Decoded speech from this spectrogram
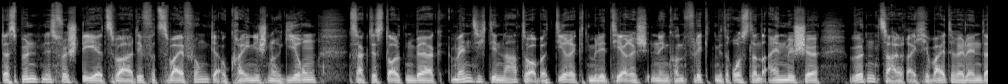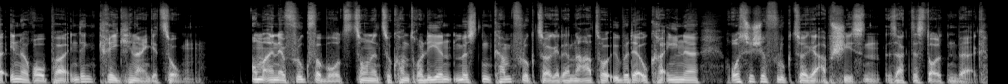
Das Bündnis verstehe zwar die Verzweiflung der ukrainischen Regierung, sagte Stoltenberg, wenn sich die NATO aber direkt militärisch in den Konflikt mit Russland einmische, würden zahlreiche weitere Länder in Europa in den Krieg hineingezogen. Um eine Flugverbotszone zu kontrollieren, müssten Kampfflugzeuge der NATO über der Ukraine russische Flugzeuge abschießen, sagte Stoltenberg.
